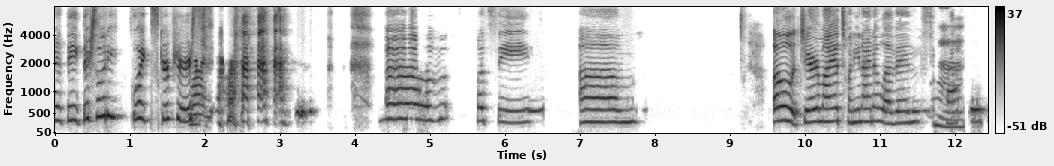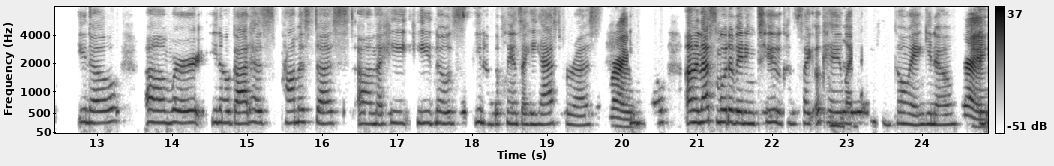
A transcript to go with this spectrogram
i think. There's so many like scriptures. Right. um let's see. Um, oh, Jeremiah 29 11, mm. you know, um, where, you know, God has promised us um, that he, he knows, you know, the plans that he has for us. Right. You know? um, and that's motivating too, because it's like, okay, mm-hmm. like I can keep going, you know, right.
